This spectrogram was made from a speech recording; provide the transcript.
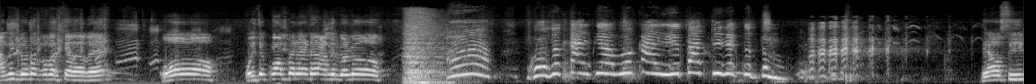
আমি গড়ক আবার খেলা রে? ও ওই যে কম্পিউটার আমি হ্যাঁ গত কালকে আবার কালকে পার্টি করতাম দেওয়াসিন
